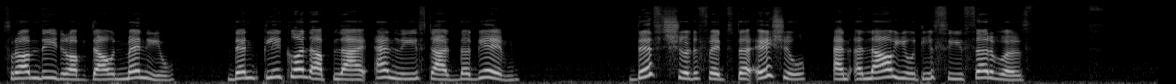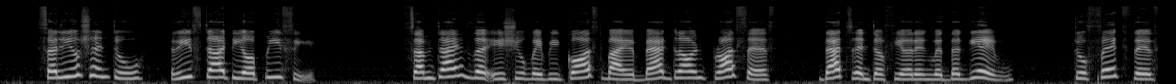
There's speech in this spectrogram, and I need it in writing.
from the drop-down menu. Then click on Apply and restart the game. This should fix the issue and allow you to see servers. Solution 2. Restart your PC. Sometimes the issue may be caused by a background process that's interfering with the game. To fix this,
